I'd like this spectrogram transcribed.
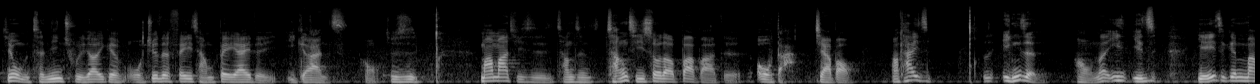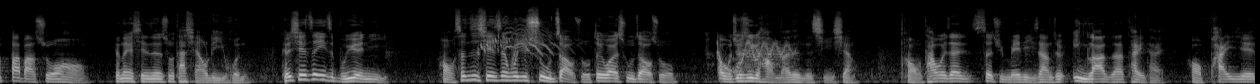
其实我们曾经处理到一个我觉得非常悲哀的一个案子哦，就是妈妈其实长期长期受到爸爸的殴打家暴，然后她一直隐忍，哦，那一一直也一直跟妈爸爸说哦，跟那个先生说他想要离婚，可是先生一直不愿意。好，甚至先生会去塑造说，对外塑造说，啊，我就是一个好男人的形象。好，他会在社群媒体上就硬拉着他太太，好拍一些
